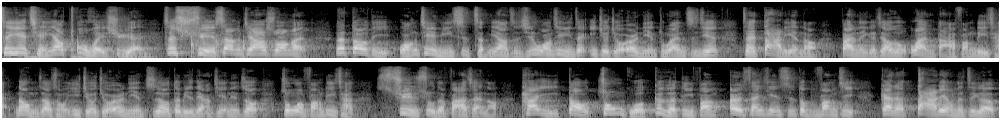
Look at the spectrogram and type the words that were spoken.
这些钱要吐回去，哎，这雪上加霜，哎，那到底王健林是怎么样子？其实王健林在一九九二年突然之间在大连哦办了一个叫做万达房地产。那我们知道，从一九九二年之后，特别是两千年之后，中国房地产迅速的发展哦，他以到中国各个地方二三线市都不放弃，盖了大量的这个。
